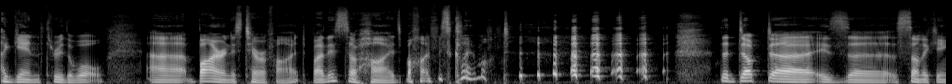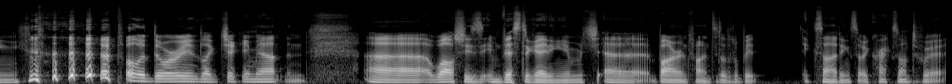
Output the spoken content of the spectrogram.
again through the wall. Uh, Byron is terrified by this, so hides behind Miss Clairmont. the doctor is uh, sonicking Polidori and like checking him out, and uh, while she's investigating him, uh, Byron finds it a little bit exciting, so he cracks onto her,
